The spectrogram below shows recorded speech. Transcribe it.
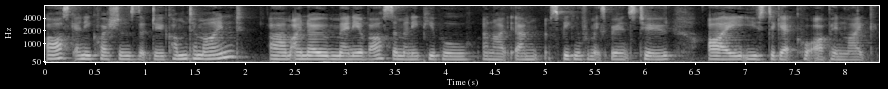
ask any questions that do come to mind. Um, I know many of us and many people, and I am speaking from experience too. I used to get caught up in like,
